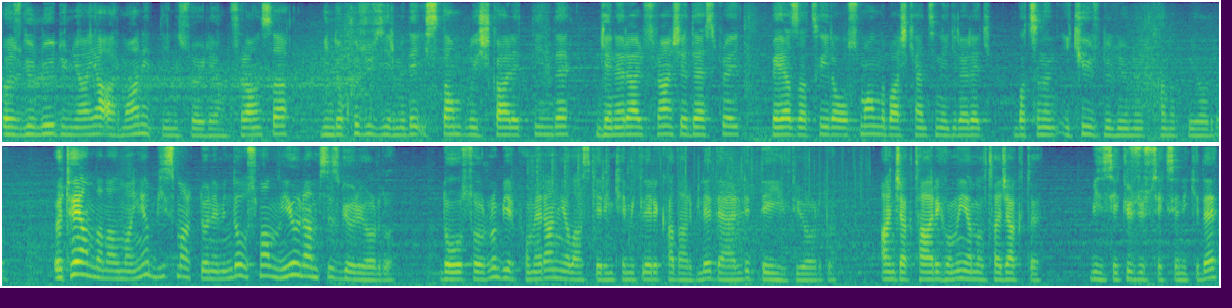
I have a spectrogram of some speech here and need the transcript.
Özgürlüğü dünyaya armağan ettiğini söyleyen Fransa, 1920'de İstanbul'u işgal ettiğinde General Franche Desprez beyaz atıyla Osmanlı başkentine girerek Batı'nın ikiyüzlülüğünü kanıtlıyordu. Öte yandan Almanya Bismarck döneminde Osmanlı'yı önemsiz görüyordu. Doğu sorunu bir Pomeranyalı askerin kemikleri kadar bile değerli değil diyordu. Ancak tarih onu yanıltacaktı. 1882'de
